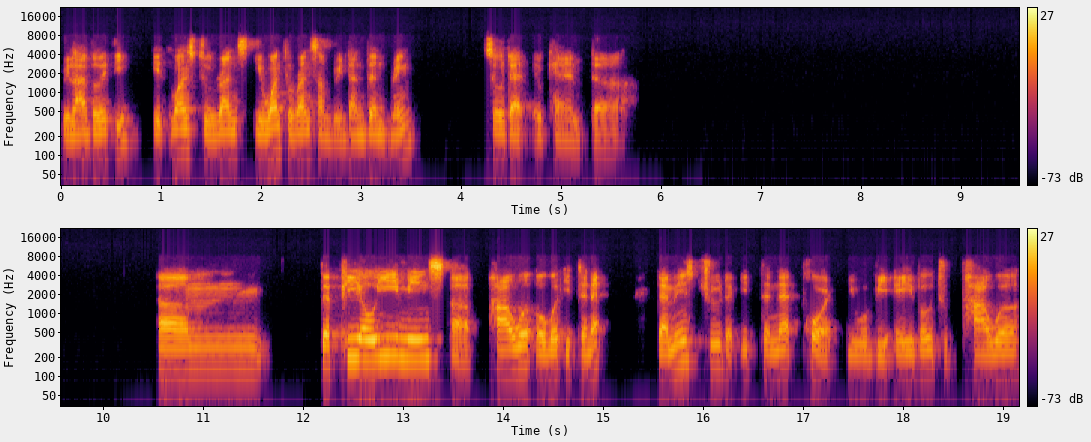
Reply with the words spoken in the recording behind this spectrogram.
reliability. It wants to run, you want to run some redundant ring so that you can uh, um, the PoE means uh, power over Ethernet. That means through the Ethernet port, you will be able to power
